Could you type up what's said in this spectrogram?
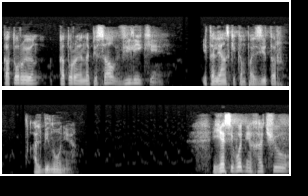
которую, которое написал великий итальянский композитор Альбинони. И я сегодня хочу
